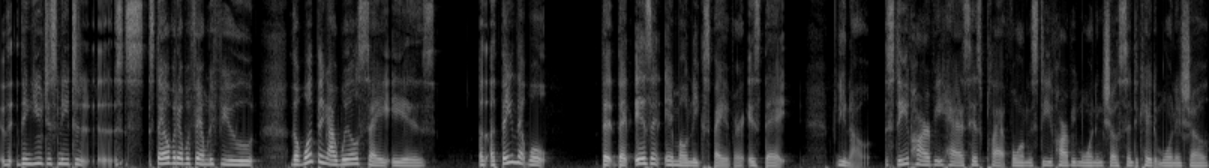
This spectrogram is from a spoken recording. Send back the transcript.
th- then you just need to uh, stay over there with Family Feud. The one thing I will say is a, a thing that will that that isn't in Monique's favor is that you know Steve Harvey has his platform, the Steve Harvey Morning Show, syndicated morning show.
